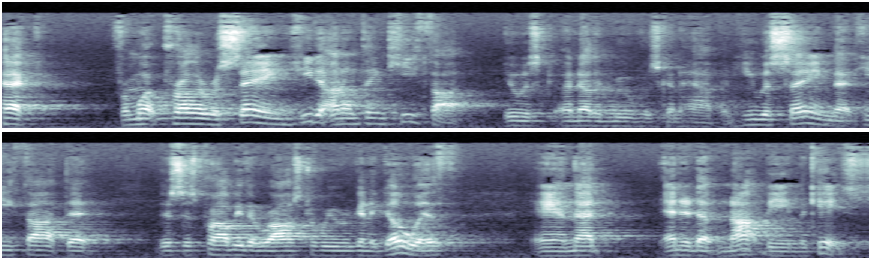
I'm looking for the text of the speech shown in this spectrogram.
Heck, from what Preller was saying, he I don't think he thought it was another move was going to happen. He was saying that he thought that this is probably the roster we were going to go with, and that ended up not being the case.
